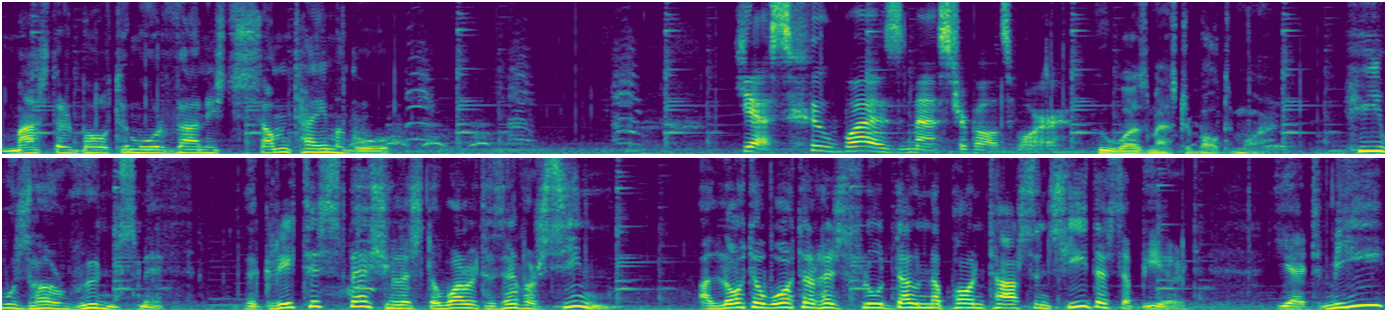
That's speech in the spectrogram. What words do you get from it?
Master Baltimore vanished some time ago. Yes, who was Master Baltimore? Who was Master Baltimore? He was our runesmith, the greatest specialist the world has ever seen. A lot of water has flowed down the Pontar since he disappeared. Yet me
